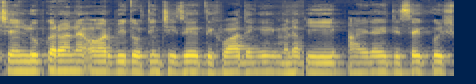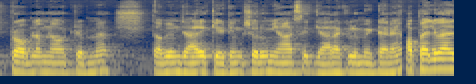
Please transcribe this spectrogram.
चेन लूप करवाना है और भी दो तीन चीज़ें दिखवा देंगे। मतलब कि आगे जाके जिससे कुछ प्रॉब्लम ना हो ट्रिप में। तो अभी हम जा रहे हैं के शोरूम यहाँ से ग्यारह किलोमीटर है। और पहली बार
